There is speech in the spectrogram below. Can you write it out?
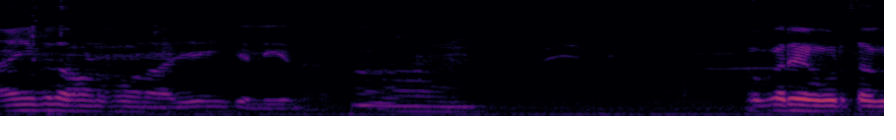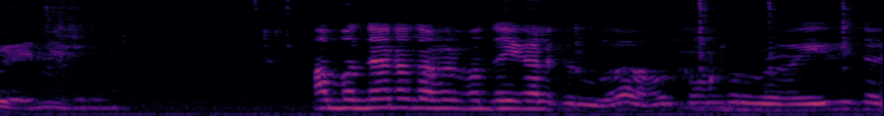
ਐਂ ਪਤਾ ਹੁਣ ਫੋਨ ਆ ਜੇ ਅਸੀਂ ਚੱਲੀ ਜਾਂਦਾ। ਉਹ ਕਰੇ ਹੋਰ ਤਾਂ ਕੋਈ ਨਹੀਂ ਆ ਬੰਦਿਆਂ ਨਾਲ ਤਾਂ ਫਿਰ ਬੰਦਾ ਹੀ ਗੱਲ ਕਰੂਗਾ ਹੋਰ ਕੌਣ ਕਰੂਗਾ ਇਹ ਵੀ ਤਾਂ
